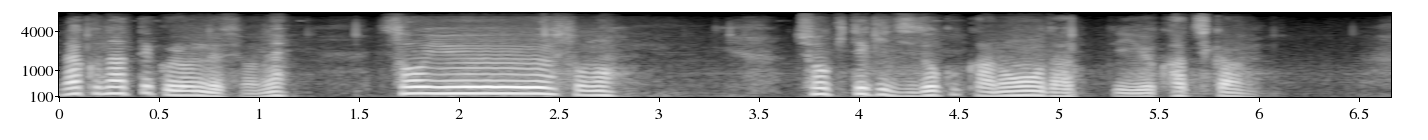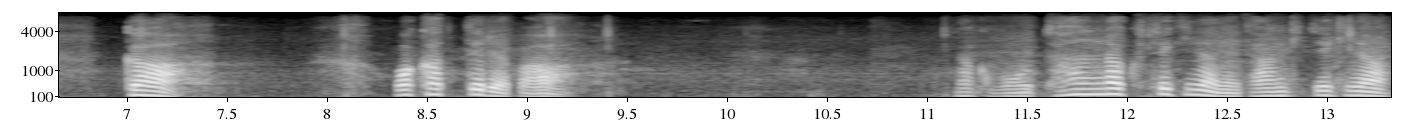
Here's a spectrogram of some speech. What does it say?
なくなってくるんですよね。そういう、その、長期的持続可能だっていう価値観が分かってれば、なんかもう短絡的なね、短期的な、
